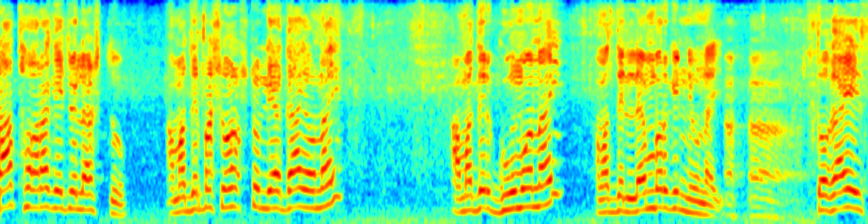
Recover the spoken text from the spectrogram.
রাত হওয়ার আগেই চলে আসতো। আমাদের পাশে অস্ট্রেলিয়া গায়ও নাই আমাদের গুমও নাই আমাদের ল্যাম্বরগিনিও নাই। তো গাইস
